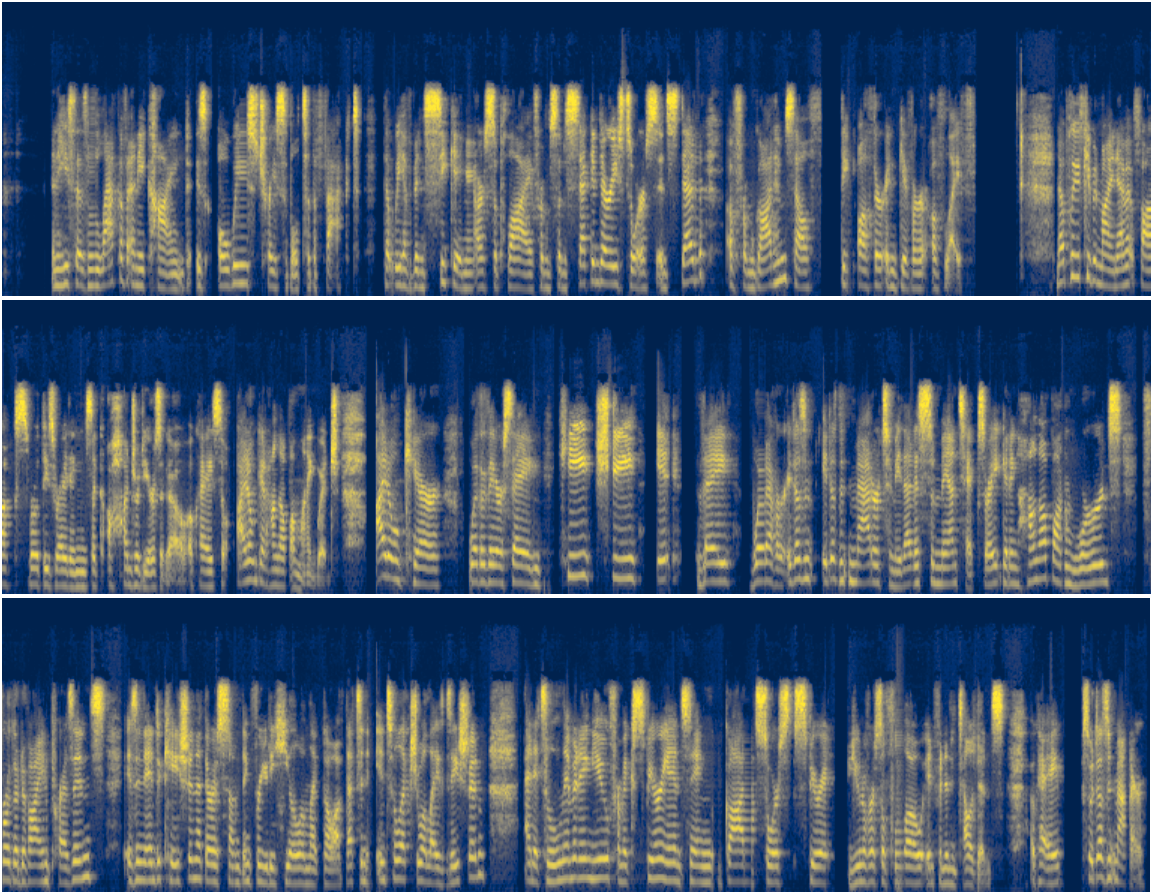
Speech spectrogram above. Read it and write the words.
And he says, lack of any kind is always traceable to the fact that we have been seeking our supply from some secondary source instead of from God Himself, the author and giver of life. Now, please keep in mind, Emmett Fox wrote these writings like a hundred years ago. Okay. So I don't get hung up on language. I don't care whether they are saying he, she, it, they, whatever. It doesn't it doesn't matter to me. That is semantics right? Getting hung up on words for the divine presence is an indication that there is something for you to heal and let go of. That's an intellectualization and it's limiting you from experiencing god source spirit universal flow infinite intelligence okay? So it doesn't matter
